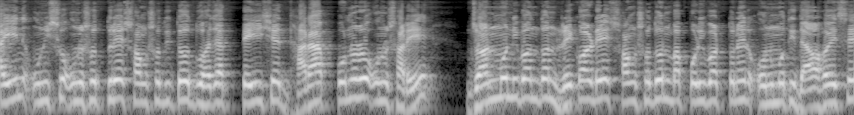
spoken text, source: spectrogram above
আইন উনিশশো সংশোধিত দু তেইশের ধারা পনেরো অনুসারে জন্ম নিবন্ধন রেকর্ডে সংশোধন বা পরিবর্তনের অনুমতি দেওয়া হয়েছে।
